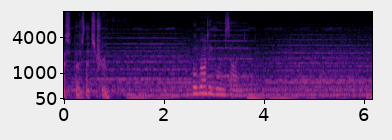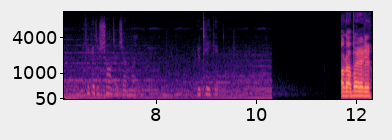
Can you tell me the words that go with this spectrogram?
I suppose that's true. We'll rendezvous inside. If you get a shot at Germain, you take it. Oh god, what did I do?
